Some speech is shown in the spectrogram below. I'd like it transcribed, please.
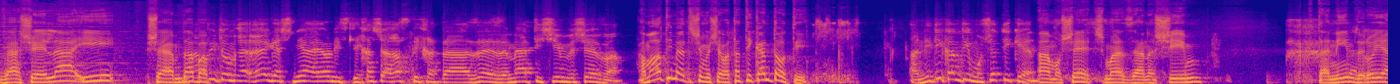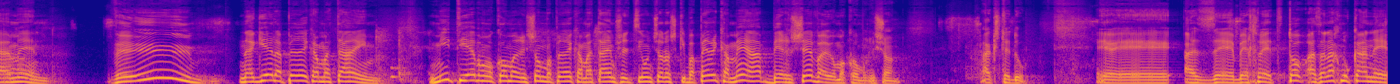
והשאלה היא שעמדה ב... מה פתאום, רגע, שנייה, יוני, סליחה שהרסתי לך את הזה, זה 197. אמרתי 197, אתה תיקנת אותי. אני תיקנתי, משה תיקן. אה, משה, תשמע, זה אנשים קטנים, זה לא ייאמן. ואם נגיע לפרק המאתיים, מי תהיה במקום הראשון בפרק המאתיים של ציון שלוש? כי בפרק המאה, באר שבע היו מקום ראשון. רק שתדעו. אה, אז אה, בהחלט. טוב, אז אנחנו כאן אה,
